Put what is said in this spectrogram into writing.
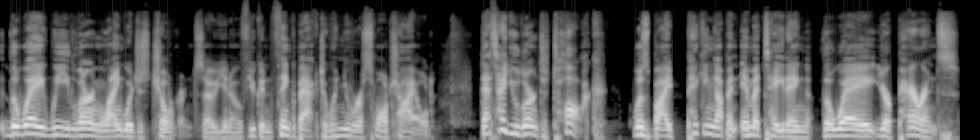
the way we learn language as children. So, you know, if you can think back to when you were a small child, that's how you learned to talk was by picking up and imitating the way your parents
